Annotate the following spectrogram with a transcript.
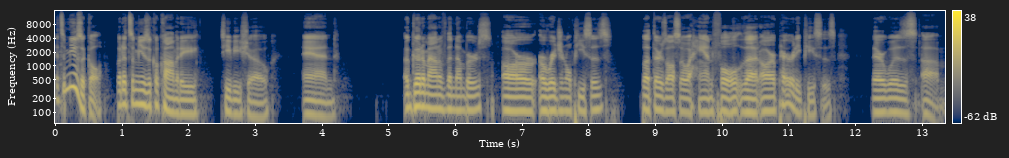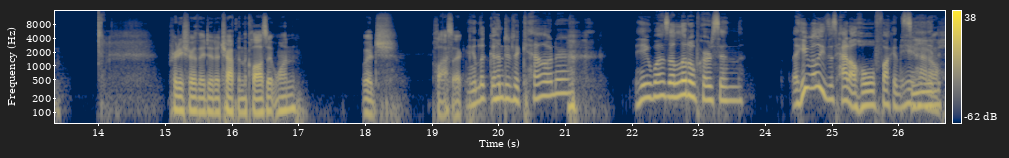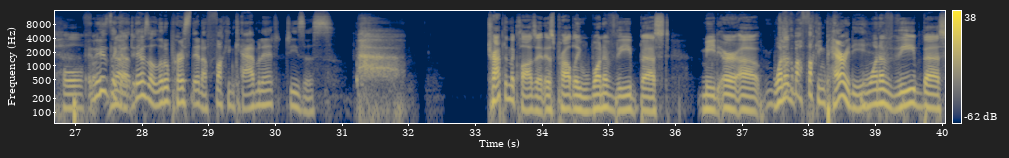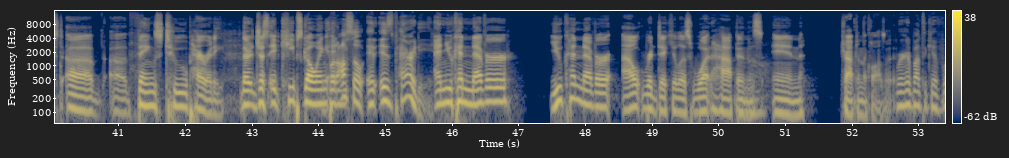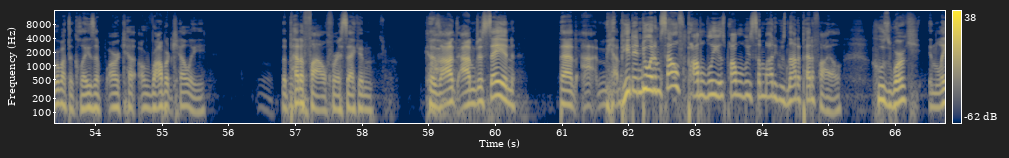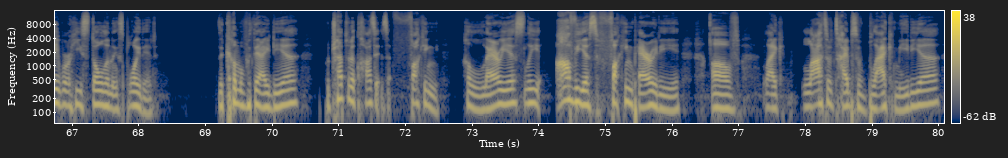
it's a musical, but it's a musical comedy TV show, and a good amount of the numbers are original pieces, but there's also a handful that are parody pieces. There was um pretty sure they did a Trapped in the Closet one, which classic. And look under the counter. he was a little person. Like he really just had a whole fucking He scene. had a whole and fu- there's like No, a, there was a little person in a fucking cabinet. Jesus. Trapped in the Closet is probably one of the best media or uh one Talk of about fucking parody. one of the best uh, uh things to parody. There just it keeps going But and also it is parody. and you can never you can never out ridiculous what happens in trapped in the closet We're about to give we're about to glaze up our Ke- uh, Robert Kelly, the Mm-mm. pedophile for a second. Cause Wow. I I'm just saying that I, he didn't do it himself. Probably was probably somebody who's not a pedophile, whose work and labor he stole and exploited to come up with the idea. But Trapped in a Closet is a fucking hilariously obvious fucking parody of like lots of types of black media.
